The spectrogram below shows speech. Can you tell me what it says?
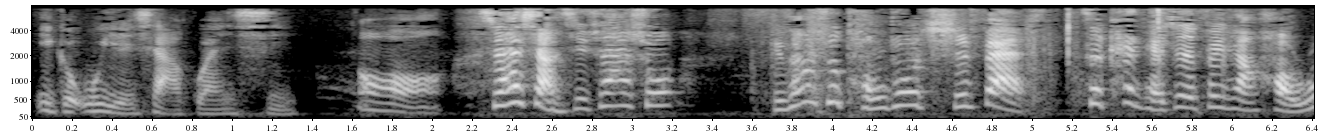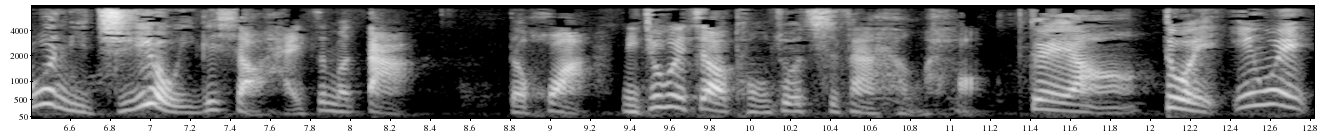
一个屋檐下关系。哦，所以他想清楚，他说，比方说同桌吃饭，这看起来真的非常好。如果你只有一个小孩这么大的话，你就会知道同桌吃饭很好。对呀，对，因为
